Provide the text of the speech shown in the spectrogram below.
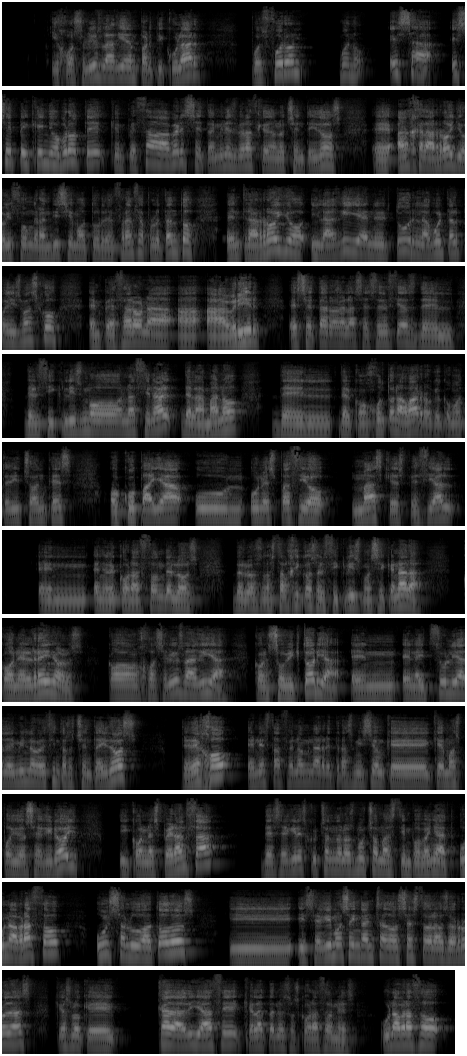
y José Luis Laguía en particular, pues fueron, bueno, ese pequeño brote que empezaba a verse, también es verdad que en el 82 eh, Ángel Arroyo hizo un grandísimo Tour de Francia, por lo tanto, entre Arroyo y la guía en el Tour, en la Vuelta al País Vasco, empezaron a, abrir ese tarro de las esencias del, ciclismo nacional de la mano del, conjunto navarro, que como te he dicho antes, ocupa ya un, espacio más que especial en, el corazón de los, de los nostálgicos del ciclismo. Así que nada, con el Reynolds con José Luis Laguía, con su victoria en, la Itzulia de 1982. Te dejo en esta fenómena retransmisión que, hemos podido seguir hoy y con la esperanza de seguir escuchándonos mucho más tiempo. Beñat, un abrazo, un saludo a todos y, y, seguimos enganchados esto de las dos ruedas, que es lo que cada día hace que latan nuestros corazones. Un abrazo.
